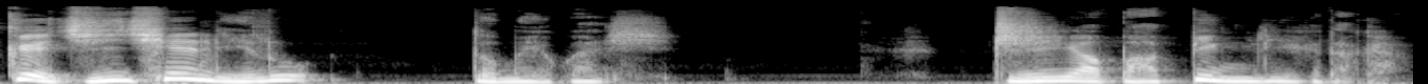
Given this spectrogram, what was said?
隔几千里路都没有关系，只要把病历给他看，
